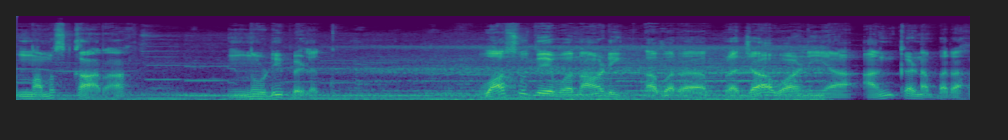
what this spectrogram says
ನಮಸ್ಕಾರ. ನುಡಿ ಬೆಳಕು. ವಾಸುದೇವ ನಾಡಿ ಅವರ ಪ್ರಜಾವಾಣಿಯ ಅಂಕಣ ಬರಹ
